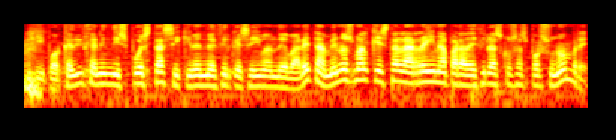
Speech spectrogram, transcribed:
¿Y por qué dicen indispuestas si quieren decir que se iban de vareta? Menos mal que está la reina para decir las cosas por su nombre.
